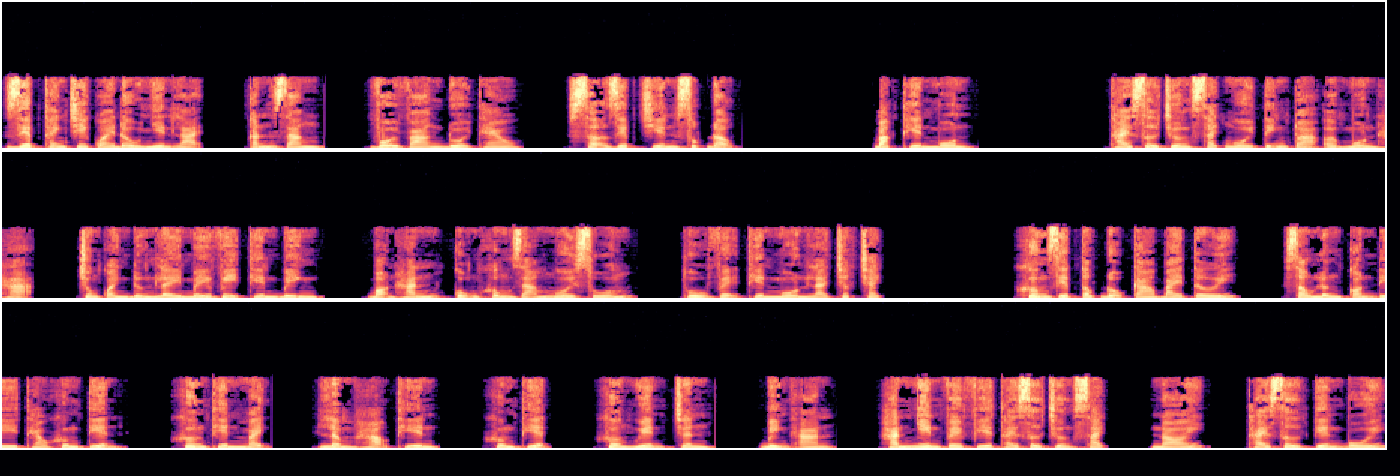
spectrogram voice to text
Diệp thanh chi quay đầu nhìn lại, cắn răng, vội vàng đuổi theo, sợ diệp chiến xúc động. Bắc thiên môn. Thái sử trường sách ngồi tĩnh tọa ở môn hạ, chung quanh đứng lấy mấy vị thiên binh, bọn hắn cũng không dám ngồi xuống. Thủ vệ thiên môn là chức trách khương diệp tốc độ cao bay tới sau lưng còn đi theo khương tiền khương thiên mệnh lâm hạo thiên khương thiện khương huyền Trân, bình an. Hắn nhìn về phía thái sử trường sách nói thái sử tiền bối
